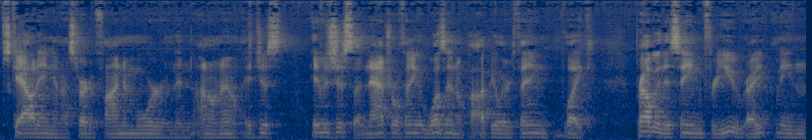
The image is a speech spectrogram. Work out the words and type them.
scouting, and I started finding more, and then I don't know, it just it was just a natural thing. It wasn't a popular thing, like probably the same for you, right? I mean,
